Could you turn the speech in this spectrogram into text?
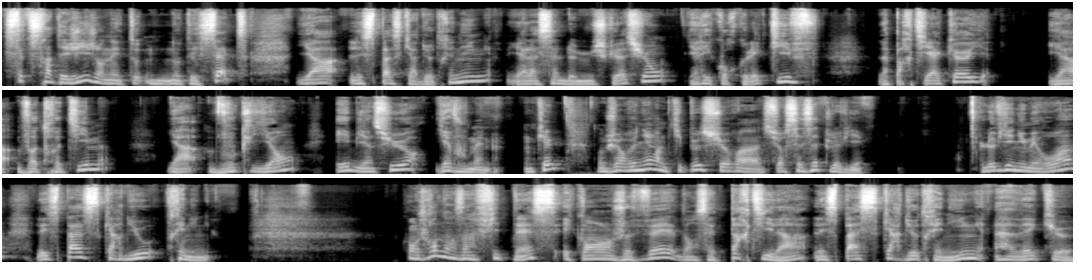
cette stratégie, j'en ai noté 7. Il y a l'espace cardio-training, il y a la salle de musculation, il y a les cours collectifs, la partie accueil, il y a votre team, il y a vos clients et bien sûr, il y a vous-même. Ok? Donc, je vais revenir un petit peu sur, euh, sur ces 7 leviers. Levier numéro 1, l'espace cardio-training. Quand je rentre dans un fitness et quand je vais dans cette partie-là, l'espace cardio-training avec euh,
